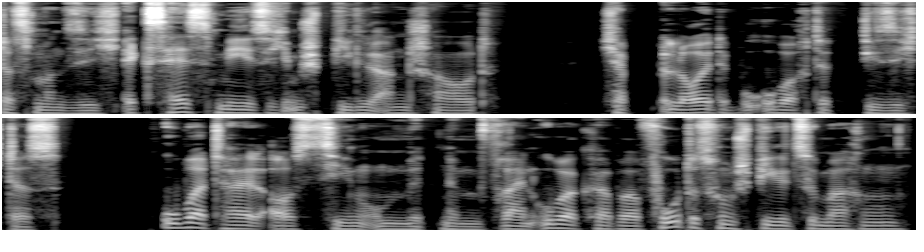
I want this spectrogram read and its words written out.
dass man sich exzessmäßig im Spiegel anschaut. Ich habe Leute beobachtet, die sich das Oberteil ausziehen, um mit einem freien Oberkörper Fotos vom Spiegel zu machen.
